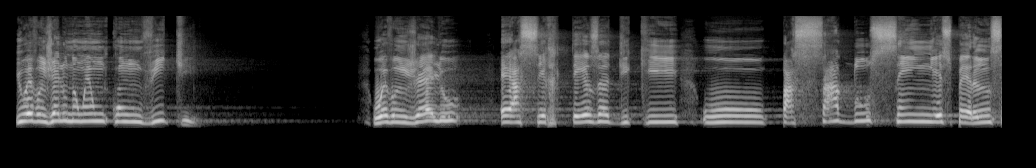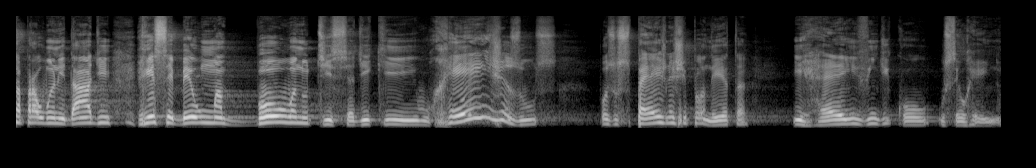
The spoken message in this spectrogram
E o Evangelho não é um convite. O Evangelho é a certeza de que o passado sem esperança para a humanidade recebeu uma boa notícia de que o Rei Jesus pôs os pés neste planeta e reivindicou o seu reino.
